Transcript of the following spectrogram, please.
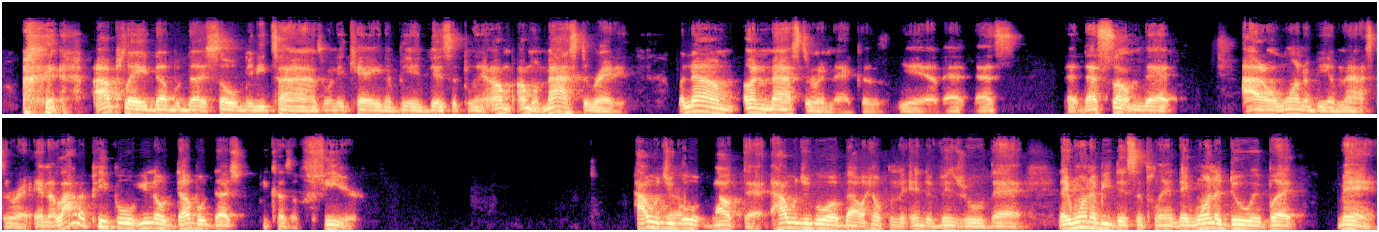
I played double dutch so many times when it came to being disciplined. I'm I'm a master at it, but now I'm unmastering that because yeah, that that's that, that's something that I don't want to be a master at. And a lot of people, you know, double dutch because of fear. How would you go about that? How would you go about helping the individual that they want to be disciplined, they want to do it, but man,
